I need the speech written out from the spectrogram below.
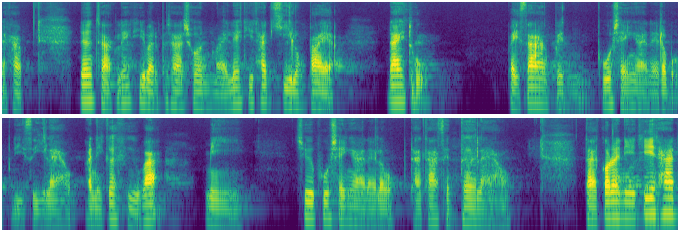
นะครับ เนื่องจากเลขที่บัตรประชาชนหมายเลขที่ท่านคีย์ลงไปอะได้ถูกไปสร้างเป็นผู้ใช้งานในระบบ DC แล้ว อันนี้ก็คือว่ามีชื่อผู้ใช้งานในระบบ Data Center แล้ว แต่กรณีที่ท่าน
